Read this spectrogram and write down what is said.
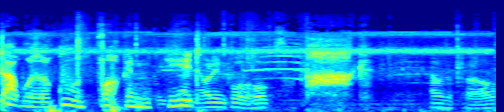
That was a good fucking hit. I didn't pull the hooks. Fuck. That was a pearl.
